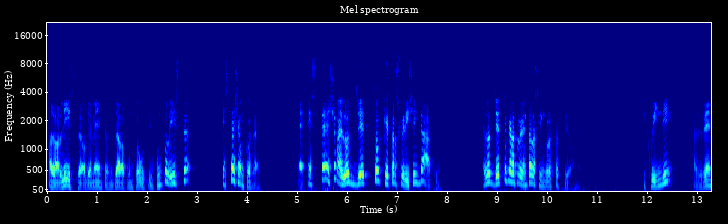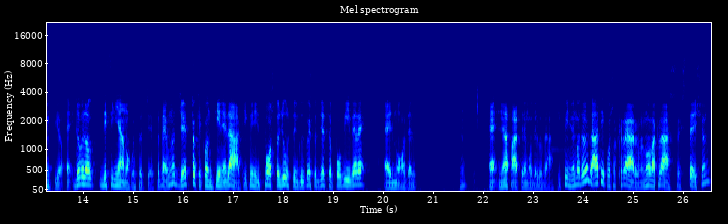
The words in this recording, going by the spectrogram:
Allora, list ovviamente è un java.util.list e station cos'è? E station è l'oggetto che trasferisce i dati, è l'oggetto che rappresenta la singola stazione. E quindi, ad esempio, eh, dove lo definiamo questo oggetto? Beh, un oggetto che contiene dati, quindi il posto giusto in cui questo oggetto può vivere è il model, mm? è nella parte del modello dati. Quindi nel modello dati posso creare una nuova classe station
